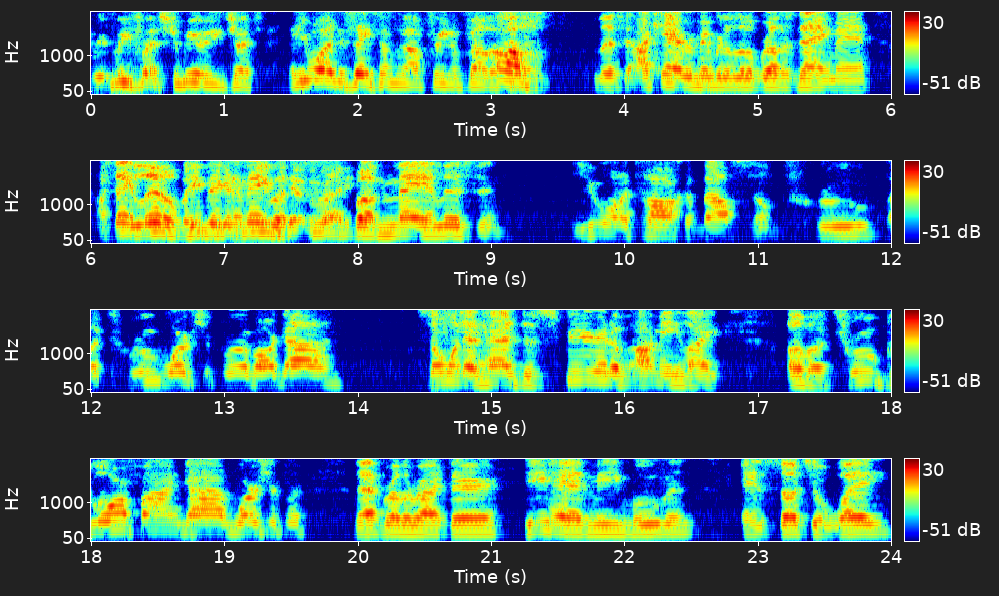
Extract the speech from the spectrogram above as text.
Refresh Community Church. And you wanted to say something about Freedom Fellowship. Oh, listen, I can't remember the little brother's name, man. I say little, but he bigger than me. But right. but man, listen, you want to talk about some true, a true worshiper of our God, someone that has the spirit of, I mean, like of a true glorifying God worshiper. That brother right there, he had me moving in such a way,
